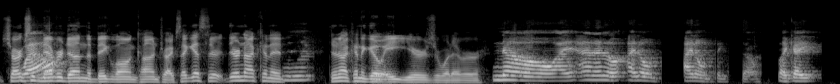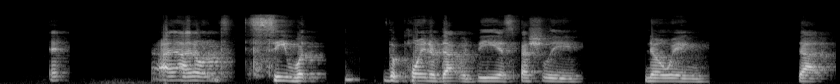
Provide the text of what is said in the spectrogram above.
Sharks well, have never done the big long contracts. I guess they're they're not gonna Mm, they're not gonna go eight years or whatever. No, I, I don't. I don't. I don't think so. Like I, I, I don't see what the point of that would be, especially knowing that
